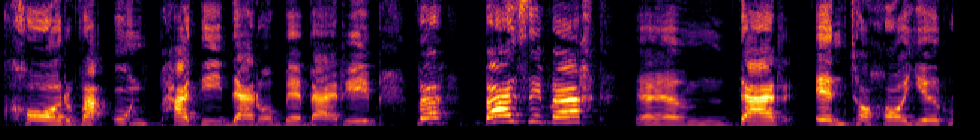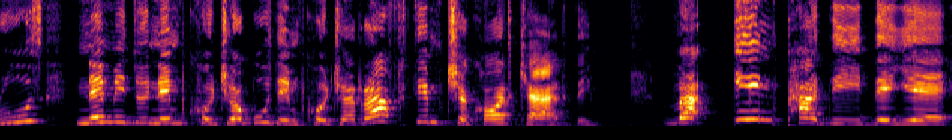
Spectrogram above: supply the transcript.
کار و اون پدیده رو ببریم و بعضی وقت در انتهای روز نمی‌دونیم کجا بودیم کجا رفتیم چه کار کردیم. و این پدیده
